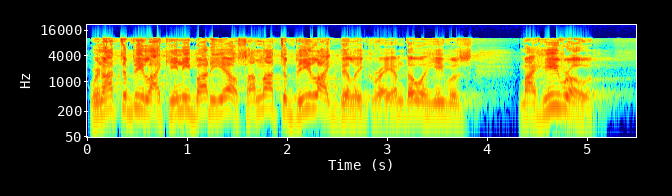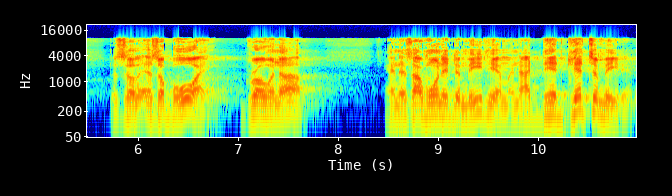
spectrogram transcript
We're not to be like anybody else. I'm not to be like Billy Graham, though he was my hero as a, as a boy growing up. And as I wanted to meet him, and I did get to meet him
